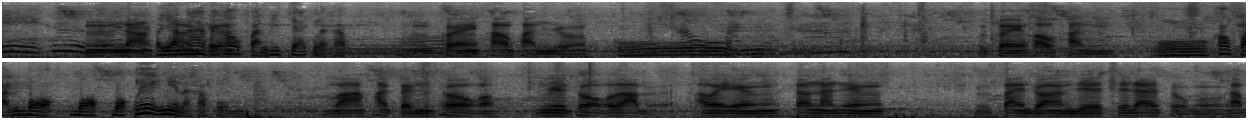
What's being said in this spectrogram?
นี่คืออืมนา พญานาคไปเข้าฝันพี่แจ็คเหรอครับอืมเคยเข้าฝันอยู่ โอ้ เข้าฝันเหรอคะ เคยเข้าฝันโอ้เข้าฝันบอกบอกบอกเลขนี่แหละครับ ผมว่าให้เป็นโชคมีโชคลาภเอาเองเท่านั้นเองไปดวงเดชจะได้สูงครับ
